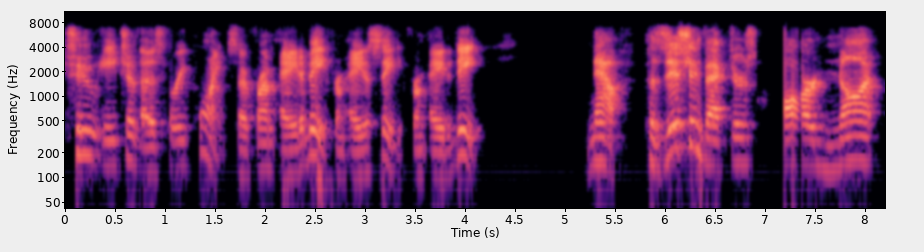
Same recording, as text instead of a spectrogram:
to each of those three points. So from A to B, from A to C, from A to D. Now, position vectors are not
